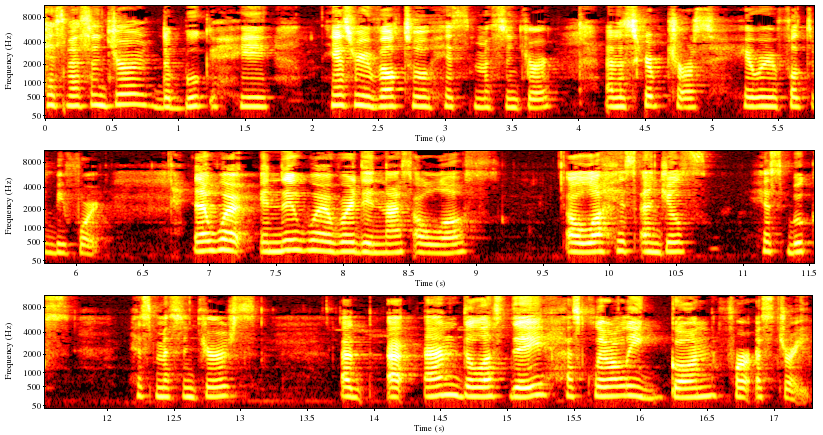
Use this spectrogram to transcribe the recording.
His Messenger, the book He He has revealed to His Messenger, and the scriptures He revealed before. And where and whoever denies Allah, Allah His angels, His books, His messengers, and, and the last day has clearly gone for astray.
